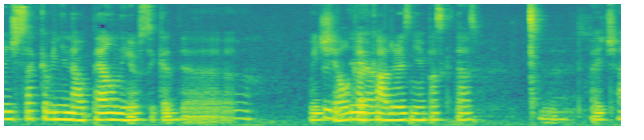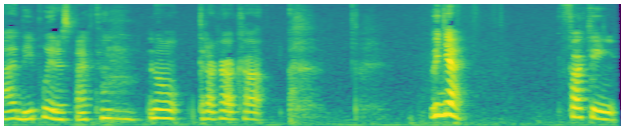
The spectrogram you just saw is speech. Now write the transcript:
viņš saka, ka viņa nav pelnījusi, kad uh, viņš jau kad kādreiz viņai paskatās. Vai šai deeply respect? Nu, trakā kā. Viņa fucking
